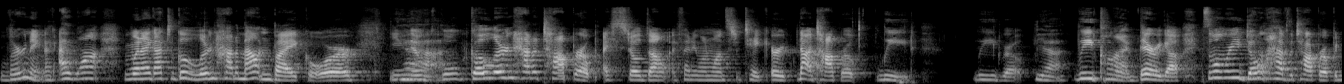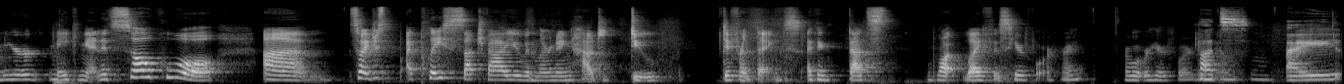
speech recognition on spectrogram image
learning. Like I want when I got to go learn how to mountain bike or you yeah. know go, go learn how to top rope. I still don't. If anyone wants to take or not top rope, lead. Lead rope. Yeah. Lead climb. There we go. It's the one where you don't have the top rope and you're making it. And it's so cool. Um, so I just I place such value in learning how to do different things. I think that's what life is here for, right? Or what we're here for. That's I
